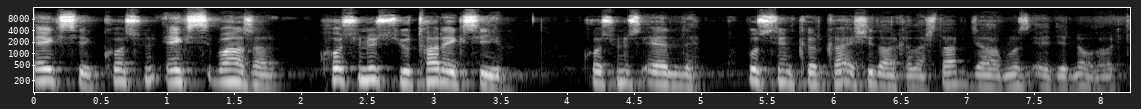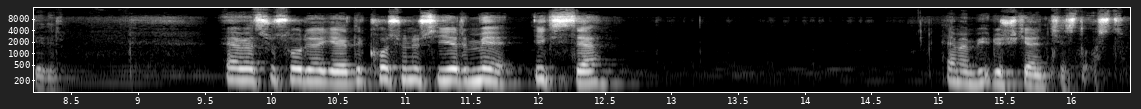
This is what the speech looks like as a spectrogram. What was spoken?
Eksi kosinüs eksi bana sor. Kosinüs yutar eksiği. Kosinüs 50. Bu sin 40'a eşit arkadaşlar. Cevabımız Edirne olarak gelir. Evet şu soruya geldik. Kosinüs 20 x ise hemen bir üçgen çiz dostum.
